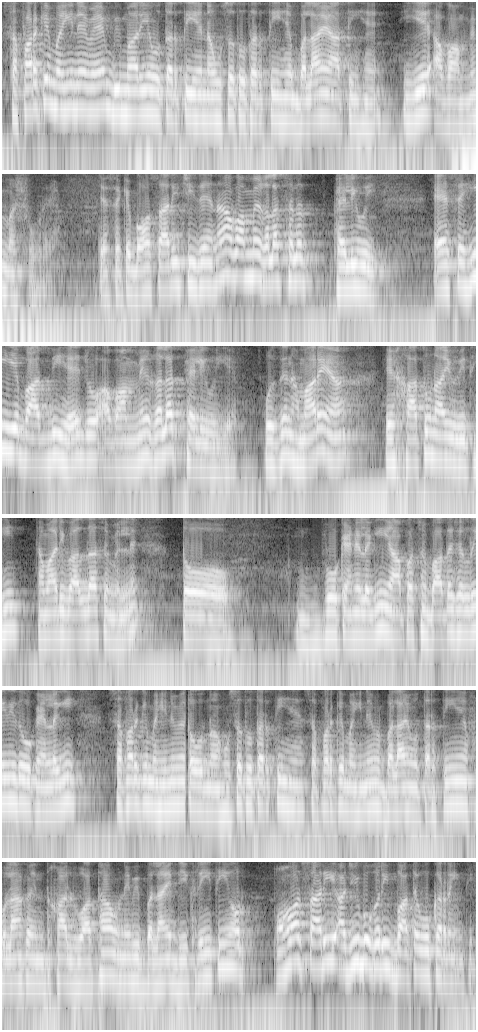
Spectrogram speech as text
سفر کے مہینے میں بیماریاں اترتی ہیں، نحوست اترتی ہیں، بلائیں آتی ہیں، یہ عوام میں مشہور ہے۔ جیسے کہ بہت ساری چیزیں ہیں نا، عوام میں غلط سلط پھیلی ہوئی۔ ایسے ہی یہ بات بھی ہے جو عوام میں غلط پھیلی ہوئی ہے۔ اس دن ہمارے یہاں ایک خاتون آئی ہوئی تھیں ہماری والدہ سے ملنے۔ تو وہ کہنے لگیں آپس میں باتیں چل رہی تھیں تو وہ کہنے لگیں سفر کے مہینے میں تو نحوست اترتی ہیں، سفر کے مہینے میں بلائیں اترتی ہیں، فلاں کا انتقال ہوا تھا، انہیں بھی بلائیں دیکھ رہی تھیں اور بہت ساری عجیب و غریب باتیں وہ کر رہی تھیں۔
